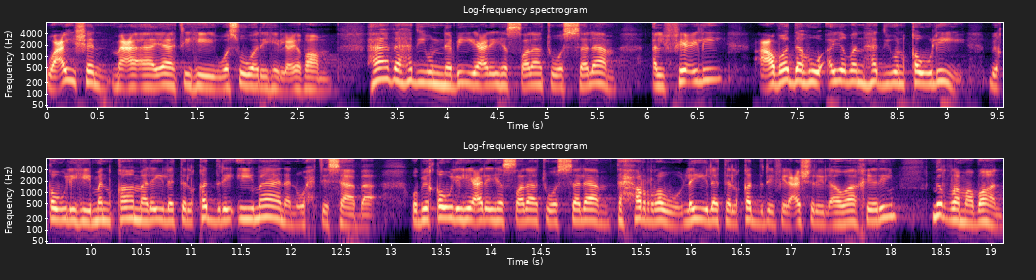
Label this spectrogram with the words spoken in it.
وعيشا مع آياته وسوره العظام. هذا هدي النبي عليه الصلاة والسلام الفعلي عضده أيضا هدي قولي بقوله من قام ليلة القدر ايمانا واحتسابا وبقوله عليه الصلاة والسلام تحروا ليلة القدر في العشر الأواخر من رمضان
